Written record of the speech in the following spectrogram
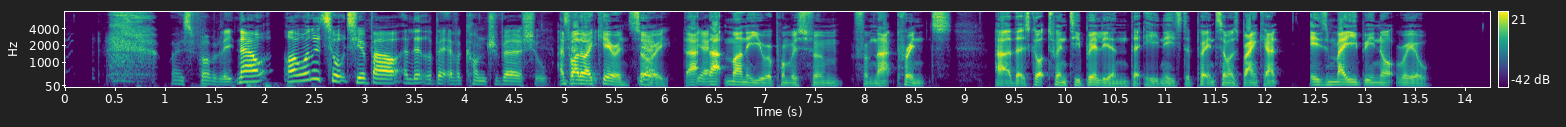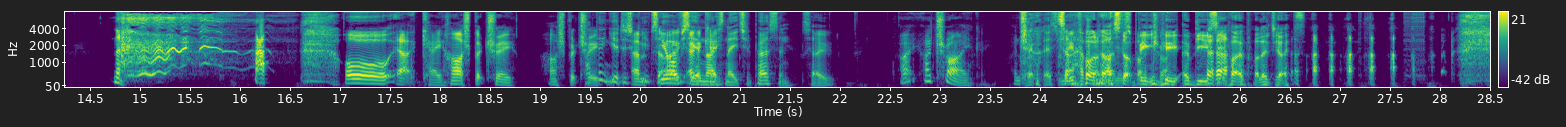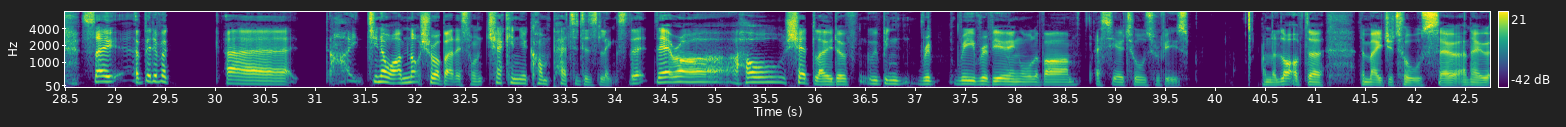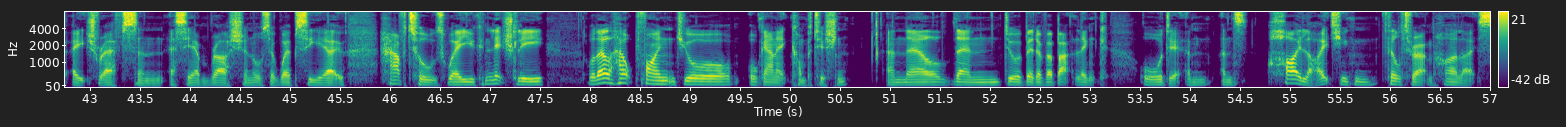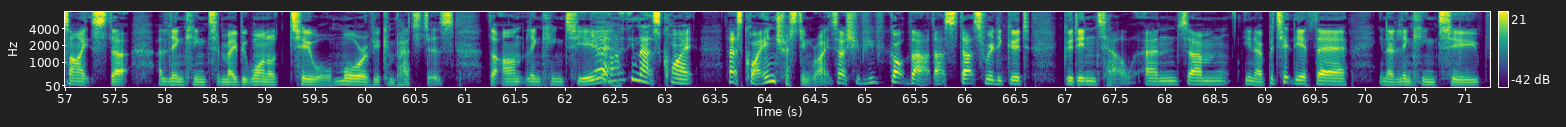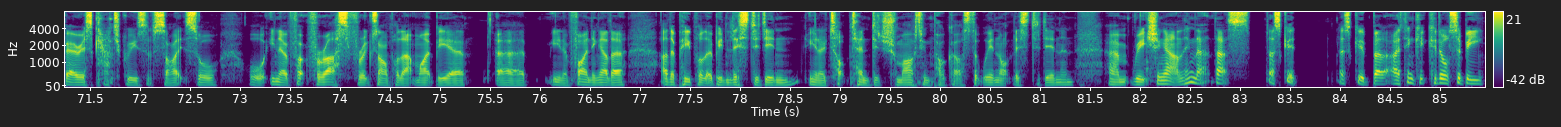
Most probably. Now, I want to talk to you about a little bit of a controversial. And by the way. Kieran, sorry, Yeah, that yeah. that money you were promised from from that prince uh, that's got twenty billion that he needs to put in someone's bank account is maybe not real. oh, okay, harsh but true. Harsh but true. I think you're just Um, you're obviously a nice natured person. So I, I try. I try. let's move on. I'll stop being try. abusive. I apologise. So a bit of a. Uh, I- do you know what? I'm not sure about this one. Checking your competitors' links. There, there are a whole shed load of. We've been re- re-reviewing all of our SEO tools reviews, and a lot of the the major tools. So I know Ahrefs and SEMrush and also Web CEO have tools where you can literally. Well, they'll help find your organic competition. And they'll then do a bit of a backlink audit and, and highlight. You can filter out and highlight sites that are linking to maybe one or two or more of your competitors that aren't linking to you. Yeah. And I think that's quite that's quite interesting, right? So actually, if you've got that, that's that's really good good intel. And um, you know, particularly if they're you know linking to various categories of sites, or or you know, for, for us, for example, that might be a uh, you know finding other other people that have been listed in you know top ten digital marketing podcasts that we're not listed in, and um, reaching out. I think that that's that's good. That's good. But I think it could also be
